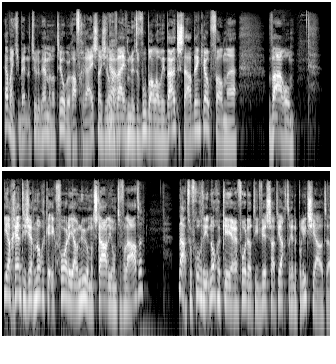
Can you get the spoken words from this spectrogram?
Want je bent natuurlijk helemaal naar Tilburg afgereisd. En als je dan Ja. vijf minuten voetbal alweer buiten staat, denk je ook van eh, waarom. Die agent die zegt nog een keer, ik vorder jou nu om het stadion te verlaten. Nou, toen vroeg hij het nog een keer en voordat hij het wist zat hij achter in de politieauto.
